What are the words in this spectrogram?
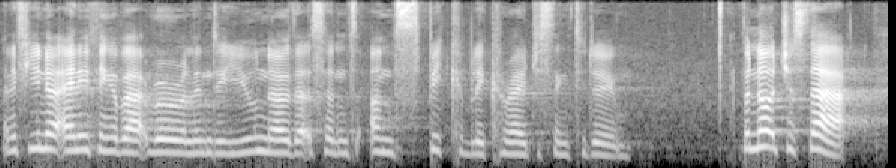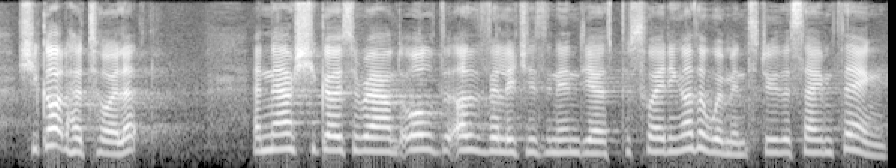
And if you know anything about rural India, you'll know that's an unspeakably courageous thing to do. But not just that, she got her toilet, and now she goes around all the other villages in India persuading other women to do the same thing.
